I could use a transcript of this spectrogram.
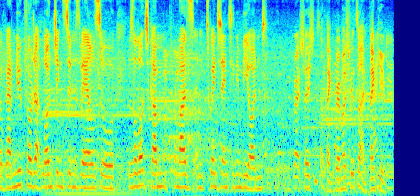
we've new product launching soon as well. So there's a lot to come from us in 2019 and beyond. Congratulations, and thank you very much for your time. Thank, Thank you. you.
